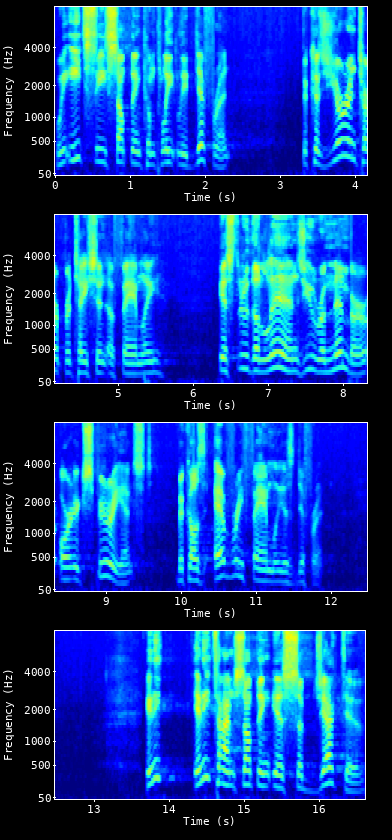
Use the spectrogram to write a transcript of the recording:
we each see something completely different because your interpretation of family is through the lens you remember or experienced because every family is different. Any, anytime something is subjective,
